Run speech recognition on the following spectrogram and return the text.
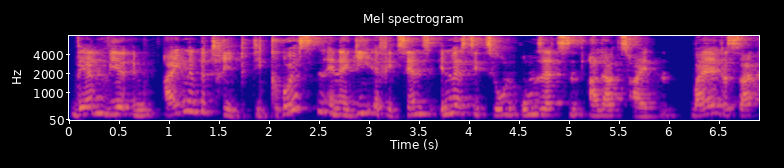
werden wir im eigenen Betrieb die größten Energieeffizienzinvestitionen umsetzen aller Zeiten. Weil das sagt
